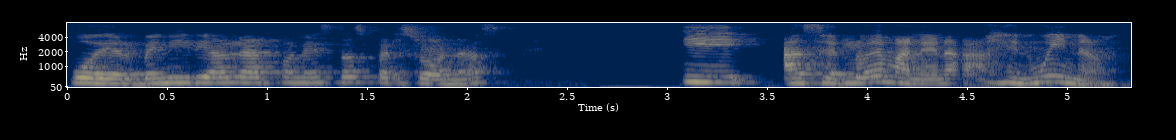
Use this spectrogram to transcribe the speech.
poder venir y hablar con estas personas y hacerlo de manera genuina,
